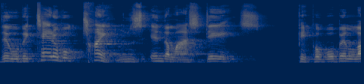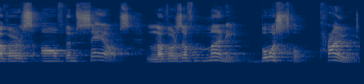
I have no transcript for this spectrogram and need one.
there will be terrible times in the last days. People will be lovers of themselves, lovers of money, boastful, proud,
